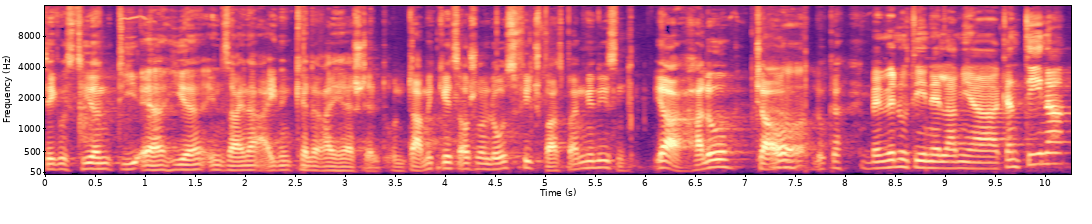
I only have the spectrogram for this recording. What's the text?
degustieren, die er hier in seiner eigenen Kellerei herstellt. Und damit geht's auch schon los. Viel Spaß beim Genießen. Ja, hallo, ciao, Allora, Luca. Benvenuti nella mia cantina.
